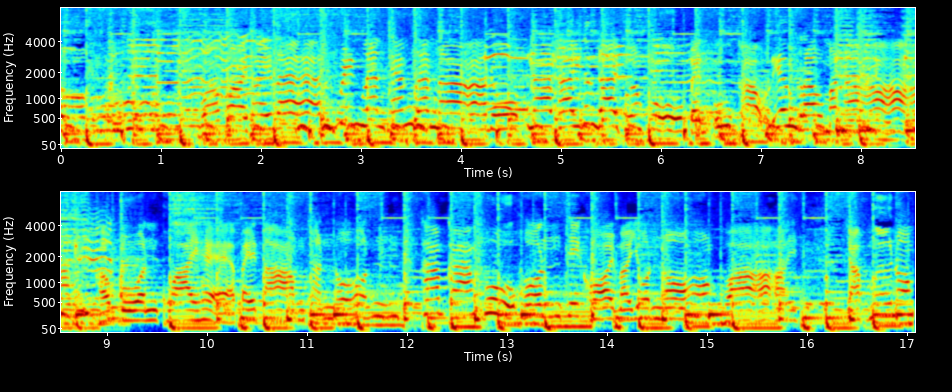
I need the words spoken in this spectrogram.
ลกรู้ว่าควายไทยแลนด์วิ่งแล่นแข็งแรงนาดูหน้าไทยถึงได้เฟื่องฟูเป็นอู่ข้าวเลี้ยงเรามานานเขาบวนควายแห่ไปตามถนนท่ามกลางผู้คนที่คอยมายนน้องควาย จับมือน้อง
